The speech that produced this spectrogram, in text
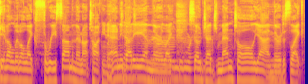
in a little like threesome and they're not talking to anybody and they're like so judgmental yeah and they're mm-hmm. just like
